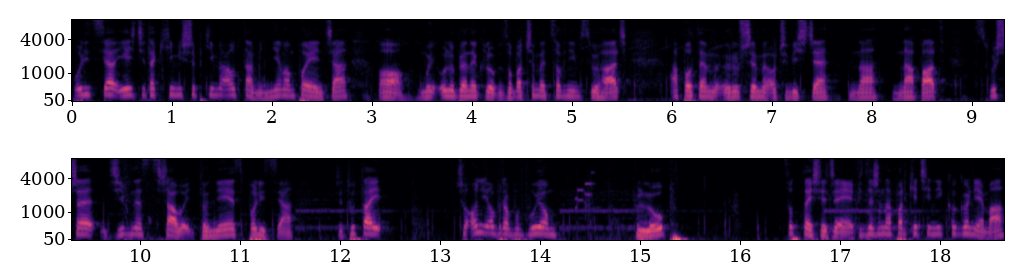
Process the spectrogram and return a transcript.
policja jeździ takimi szybkimi autami? Nie mam pojęcia. O, mój ulubiony klub. Zobaczymy, co w nim słychać, a potem ruszymy oczywiście na napad. Słyszę dziwne strzały to nie jest policja. Czy tutaj... Czy oni obrabowują klub? Co tutaj się dzieje? Widzę, że na parkiecie nikogo nie ma.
